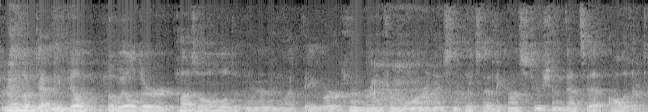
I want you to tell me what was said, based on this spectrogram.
And they looked at me bewildered, puzzled, and like they were hungering for more, and I simply said the Constitution. That's it, all of it.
